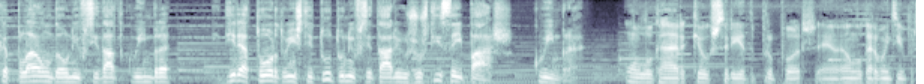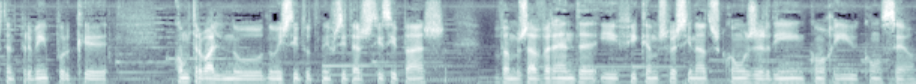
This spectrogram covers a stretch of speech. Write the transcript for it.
capelão da Universidade de Coimbra e diretor do Instituto Universitário Justiça e Paz, Coimbra. Um lugar que eu gostaria de propor é um lugar muito importante para mim porque, como trabalho no, no Instituto Universitário Justiça e Paz, vamos à varanda e ficamos fascinados com o jardim, com o rio e com o céu.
